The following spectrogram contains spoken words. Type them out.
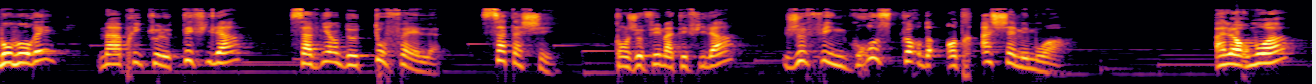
Mon moré m'a appris que le tefila, ça vient de tofel, s'attacher. Quand je fais ma tefila, je fais une grosse corde entre Hachem et moi. Alors moi,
